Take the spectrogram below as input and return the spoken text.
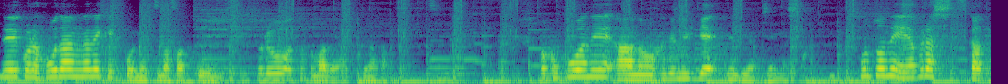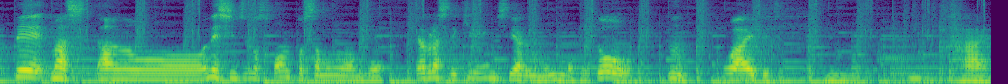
で、これ、砲弾がね、結構ね、つまさってるんですけど、それをちょっとまだやってなかったんですね。まあ、ここはね、あの、筆塗りで全部やっちゃいました。本当はね、エアブラシ使って、まあ、しあのーね、真鍮のスポンとしたものなので、エアブラシで綺麗にしてやるのもいいんだけど、うん、ここはあえてちょっと筆塗りで。はい。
